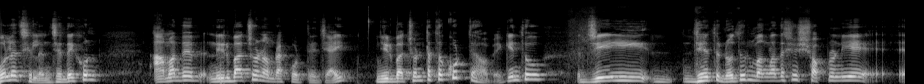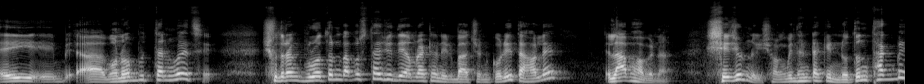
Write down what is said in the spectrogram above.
বলেছিলেন যে দেখুন আমাদের নির্বাচন আমরা করতে যাই নির্বাচনটা তো করতে হবে। কিন্তু যেই যেহেতু নতুন বাংলাদেশের স্বপ্ন নিয়ে এই আহ, গণ অভ্যুত্থান হয়েছে সুতরাং পুরাতন ব্যবস্থায় যদি আমরা একটা নির্বাচন করি তাহলে লাভ হবে না। সেজন্যই সংবিধানটা কি নতুন থাকবে?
